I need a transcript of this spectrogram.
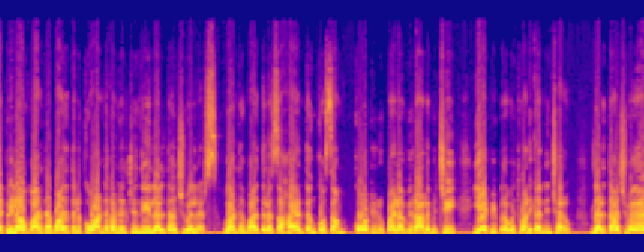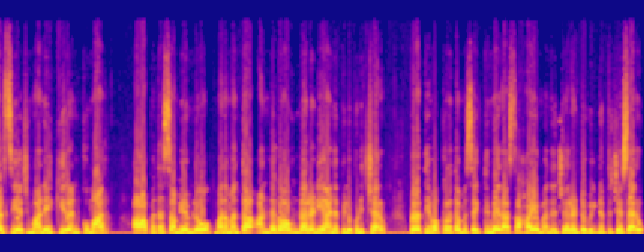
ఏపీలో వరద బాధితులకు అండగా నిలిచింది లలిత జ్యువెల్లర్స్ వరద బాధితుల సహాయార్థం కోసం కోటి రూపాయల విరాళమిచ్చి ఏపీ ప్రభుత్వానికి అందించారు. లలిత జ్యువెల్లర్స్ యజమాని కిరణ్ కుమార్ ఆపద సమయంలో మనమంతా అండగా ఉండాలని ఆయన పిలుపునిచ్చారు. ప్రతి ఒక్కరూ తమ శక్తి మేర సహాయం అందించాలంటూ విజ్ఞప్తి చేశారు.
